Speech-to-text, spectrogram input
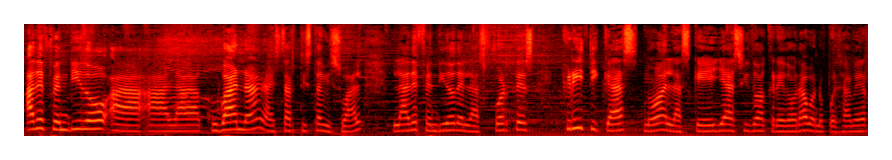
ha defendido a, a la cubana, a esta artista visual, la ha defendido de las fuertes críticas, ¿no? A las que ella ha sido acreedora, bueno, pues a ver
